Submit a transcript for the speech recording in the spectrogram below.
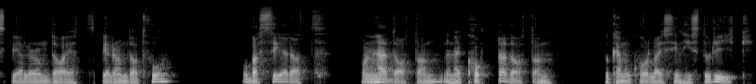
spelar de dag ett, spelar de dag två. Och baserat på den här datan, den här korta datan, så kan de kolla i sin historik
